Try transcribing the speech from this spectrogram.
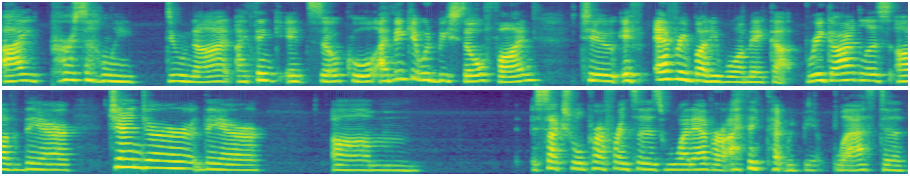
I personally do not. I think it's so cool. I think it would be so fun to if everybody wore makeup, regardless of their gender, their um, sexual preferences, whatever. I think that would be a blast to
